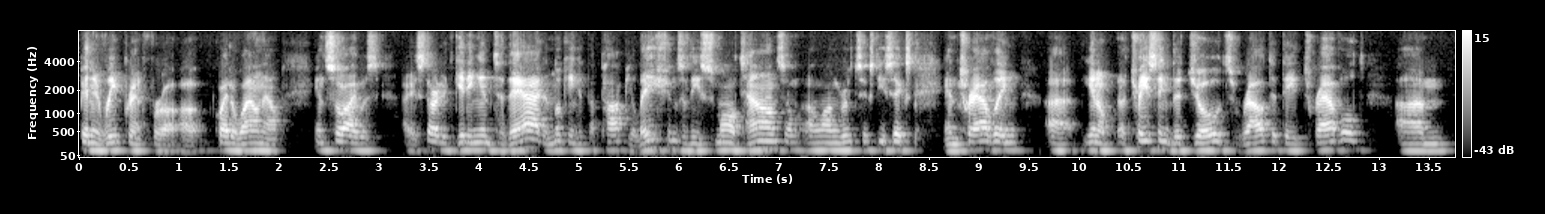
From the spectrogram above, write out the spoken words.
been in reprint for a, a, quite a while now. And so I was I started getting into that and looking at the populations of these small towns al- along Route 66 and traveling, uh, you know, uh, tracing the Joads route that they traveled. Um,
